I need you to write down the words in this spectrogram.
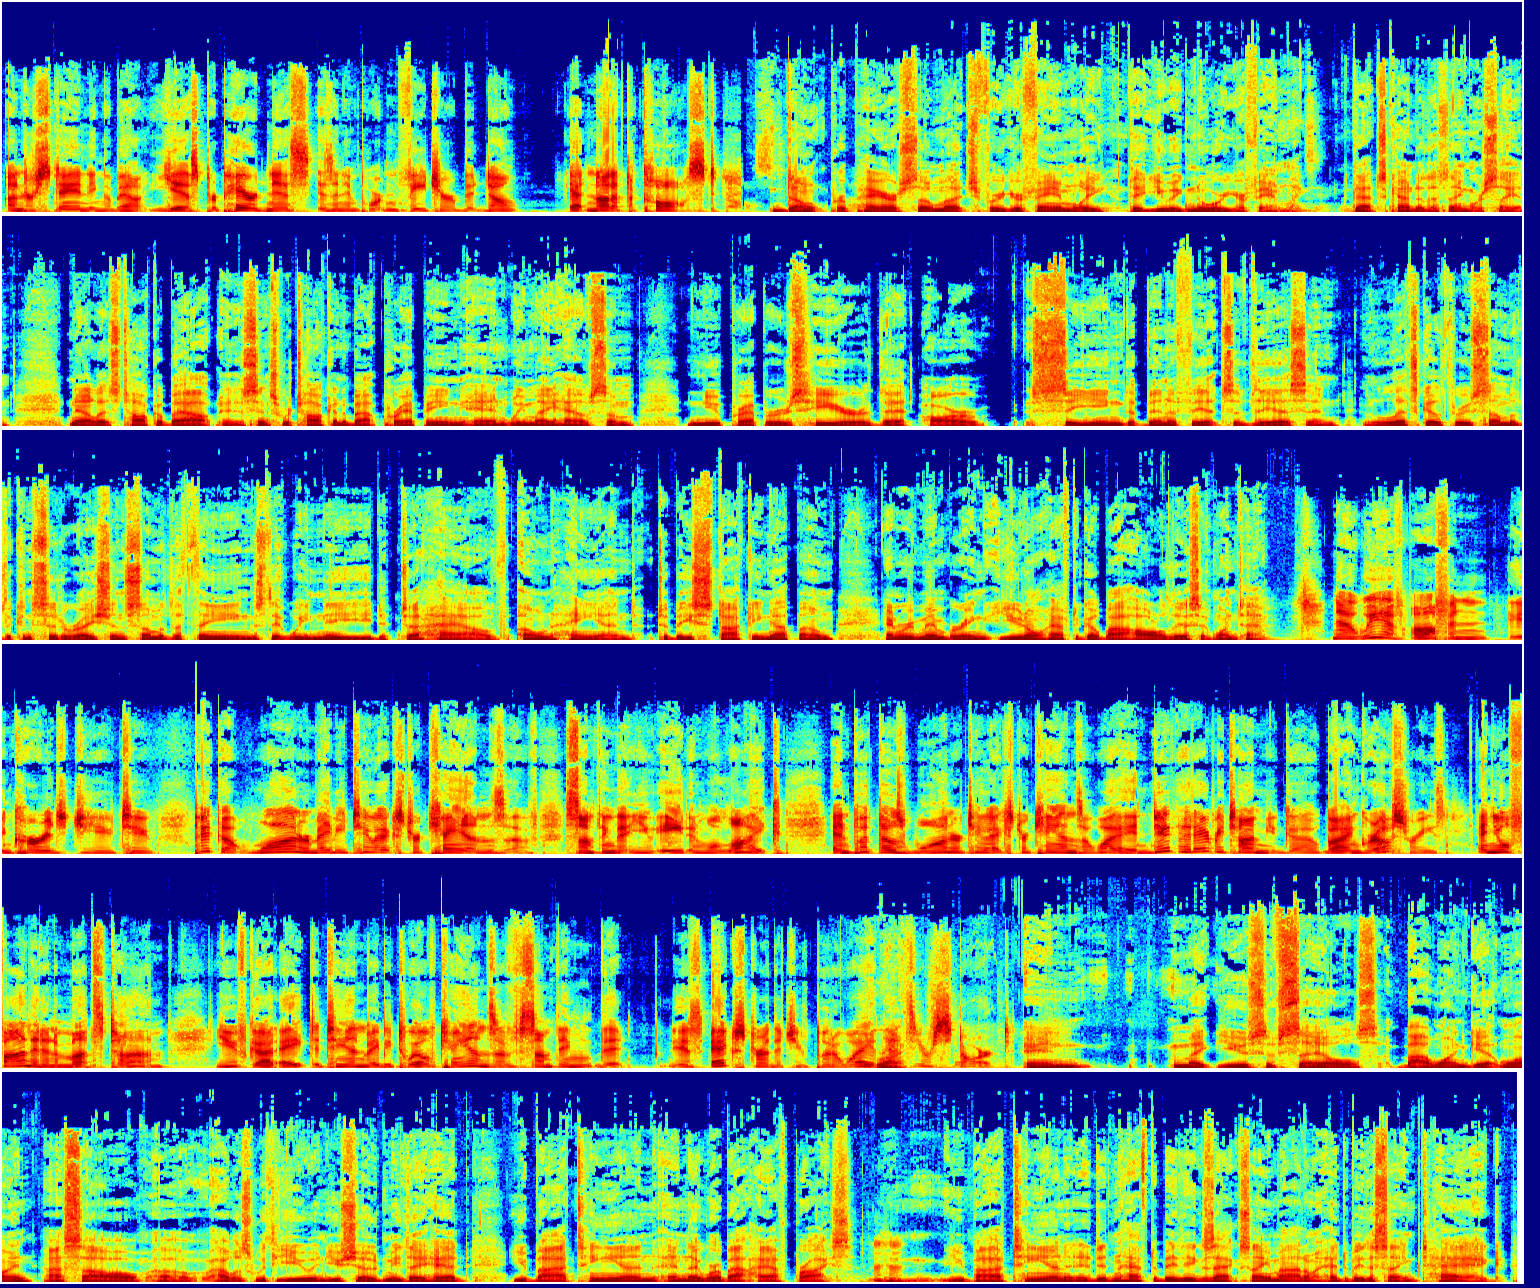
understanding about yes, preparedness is an important feature, but don't at not at the cost. Don't prepare so much for your family that you ignore your family. That's kind of the thing we're saying. Now, let's talk about uh, since we're talking about prepping and we may have some new preppers here that are seeing the benefits of this and let's go through some of the considerations some of the things that we need to have on hand to be stocking up on and remembering you don't have to go buy all of this at one time no, we have often encouraged you to pick up one or maybe two extra cans of something that you eat and will like and put those one or two extra cans away. And do that every time you go buying groceries. And you'll find that in a month's time, you've got eight to 10, maybe 12 cans of something that is extra that you've put away. And Right. that's your start. and make use of sales buy one get one. I saw uh, i was with you and you showed me they had you buy 10 and they were about half price. And you buy 10 and it didn't have to be the exact same item. It had to be the same tag.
